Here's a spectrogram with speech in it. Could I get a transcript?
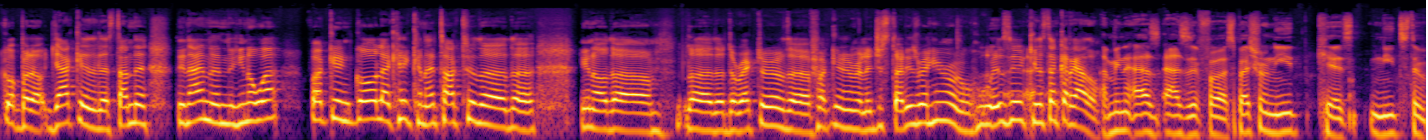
go. But ya que le están de, denying, then you know what? Fucking go, like, hey, can I talk to the the, you know, the the the director of the fucking religious studies right here, or who is it? ¿Quién está encargado? I mean, as as if uh, special need kids needs to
